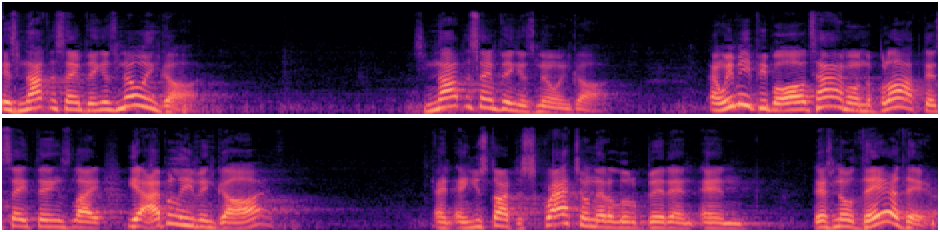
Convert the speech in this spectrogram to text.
is not the same thing as knowing God. It's not the same thing as knowing God. And we meet people all the time on the block that say things like, Yeah, I believe in God. And, and you start to scratch on that a little bit, and, and there's no there there.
